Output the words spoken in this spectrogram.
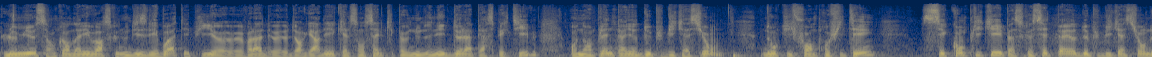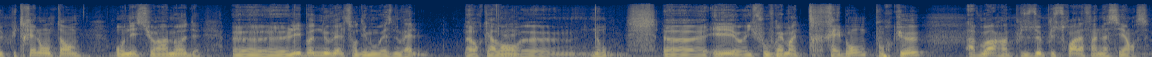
le mieux, c'est encore d'aller voir ce que nous disent les boîtes et puis voilà, de, de, regarder quelles sont celles qui peuvent nous donner de la perspective. On est en pleine période de publication, donc il faut en profiter. C'est compliqué parce que cette période de publication, depuis très longtemps, on est sur un mode euh, les bonnes nouvelles sont des mauvaises nouvelles. Alors qu'avant, euh, non. Euh, et il faut vraiment être très bon pour que avoir un plus 2, plus 3 à la fin de la séance.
